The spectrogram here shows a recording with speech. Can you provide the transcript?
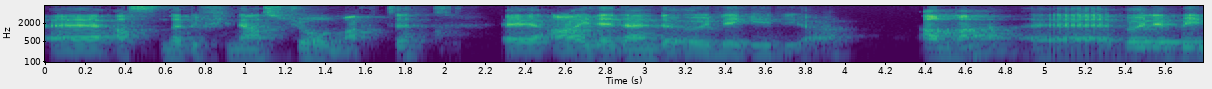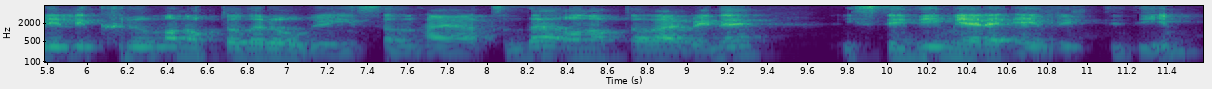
e, aslında bir finansçı olmaktı. E, aileden de öyle geliyor. Ama e, böyle belirli kırılma noktaları oluyor insanın hayatında. O noktalar beni istediğim yere evriltti diyeyim.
